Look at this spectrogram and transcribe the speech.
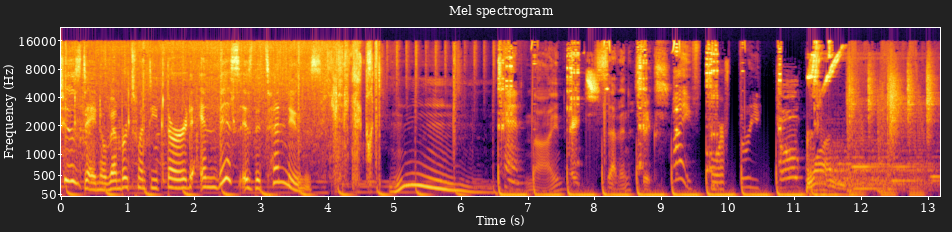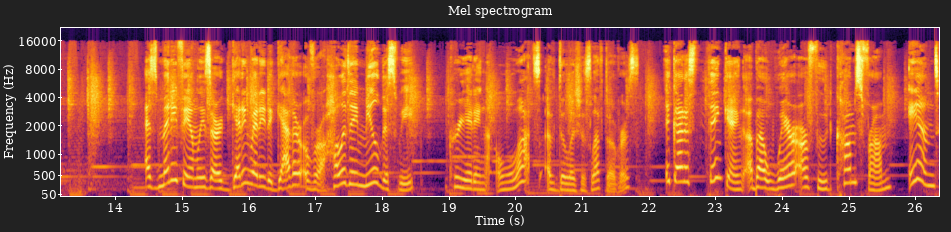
Tuesday, November 23rd, and this is the 10 News. Mmm. 10, 9, 8, 7, 6, 5, 4, 3, 1. As many families are getting ready to gather over a holiday meal this week, creating lots of delicious leftovers, it got us thinking about where our food comes from and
